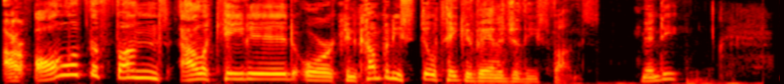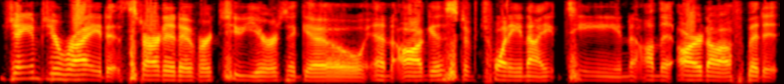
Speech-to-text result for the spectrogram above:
Are all of the funds allocated or can companies still take advantage of these funds? Mindy? James, you're right. It started over two years ago in August of 2019 on the RDOF, but it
